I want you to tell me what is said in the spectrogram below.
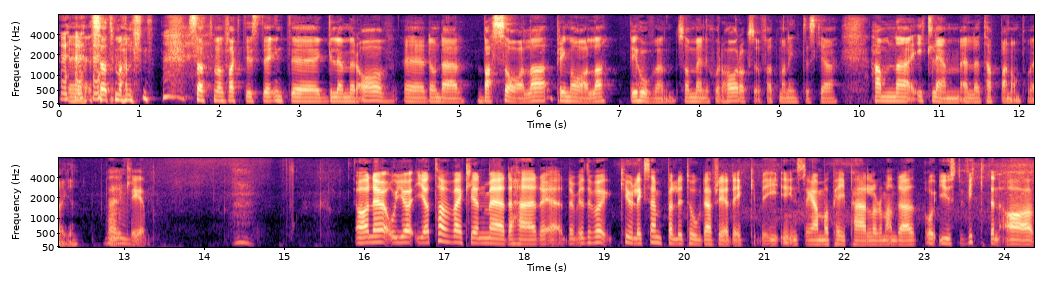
Eh, så, att man, så att man faktiskt eh, inte glömmer av eh, de där basala, primala behoven som människor har också för att man inte ska hamna i kläm eller tappa någon på vägen. Verkligen. Ja, nej, och jag, jag tar verkligen med det här. eh, Det, var ett kul exempel du tog där Fredrik, i Instagram och Paypal och de andra. Och just vikten av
